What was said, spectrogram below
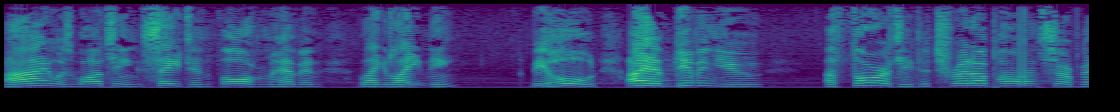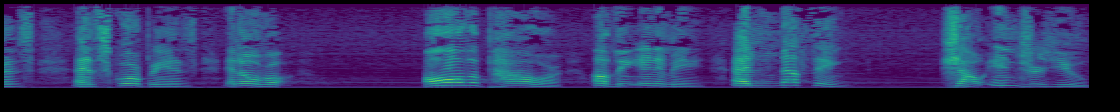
I was watching Satan fall from heaven like lightning. Behold, I have given you authority to tread upon serpents and scorpions and over all the power of the enemy and nothing shall injure you.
